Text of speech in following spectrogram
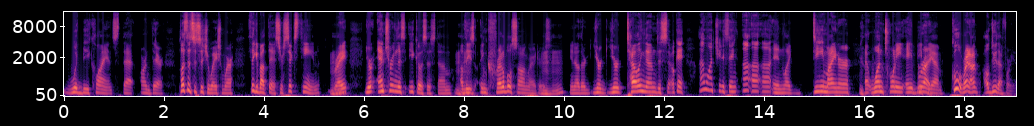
would-be clients that aren't there. Plus, it's a situation where think about this: you're 16, Mhm. right? You're entering this ecosystem of Mhm. these incredible songwriters. Mm-hmm. You know, they're you're you're telling them to say, okay, I want you to sing uh uh uh in like D minor at 128 BPM. Right. Cool, right on. I'll do that for you,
